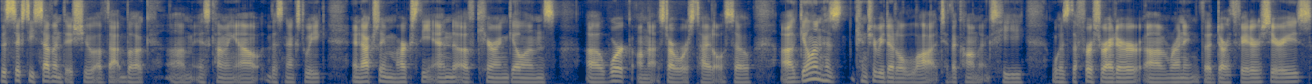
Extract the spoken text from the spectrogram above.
the 67th issue of that book um, is coming out this next week, and it actually marks the end of Kieron Gillen's uh, work on that Star Wars title. So uh, Gillen has contributed a lot to the comics. He was the first writer um, running the Darth Vader series.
